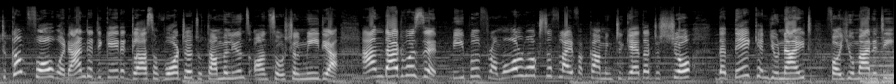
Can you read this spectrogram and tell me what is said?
to come forward and dedicate a glass of water to Tamilians on social media. And that was it. People from all walks of life are coming together to show that they can unite for humanity.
